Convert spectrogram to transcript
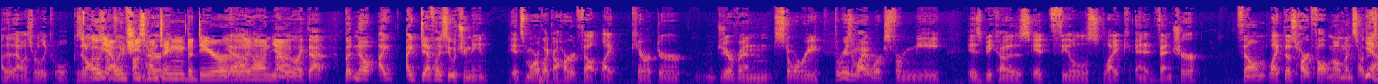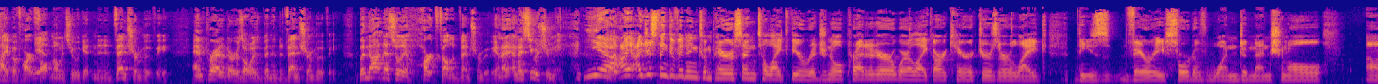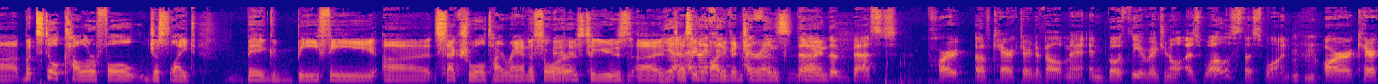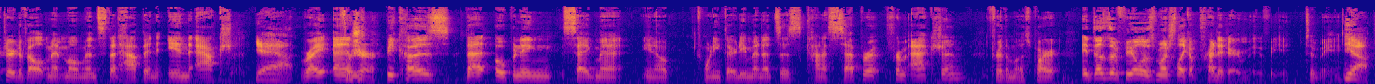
I thought that was really cool because it Oh yeah, sounds when like she's thunder. hunting the deer early on. Yeah, I really like that. But no, I I definitely see what you mean. It's more of like a heartfelt, like character driven story. The reason why it works for me is because it feels like an adventure film. Like those heartfelt moments are the Yeah. type of heartfelt Yeah. moments you would get in an adventure movie. And Predator has always been an adventure movie, but not necessarily a heartfelt adventure movie. And I, and I see what you mean. Yeah, But- I, I just think of it in comparison to like the original Predator, where like our characters are like these very sort of one dimensional, uh, but still colorful, just like big beefy uh, sexual tyrannosaurs to use uh, Jesse and the I Body think, Ventura's I think the, line. the best part of character development in both the original as well as this one Mm-hmm. are character development moments that happen in action. yeah, right? And sure. because that opening segment, you know, 20, 30 minutes is kind of separate from action for the most part, it doesn't feel as much like a Predator movie to me. Yeah,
